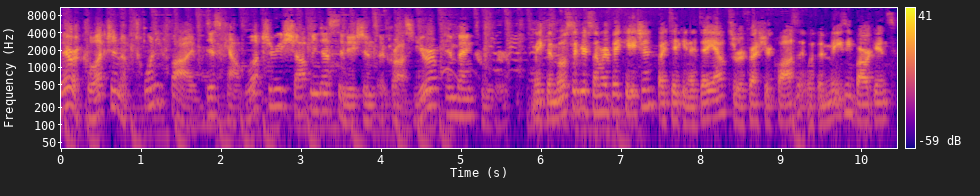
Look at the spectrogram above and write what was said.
They're a collection of 25 discount luxury shopping destinations across Europe and Vancouver. Make the most of your summer vacation by taking a day out to refresh your closet with amazing bargains,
